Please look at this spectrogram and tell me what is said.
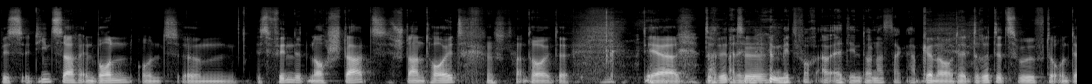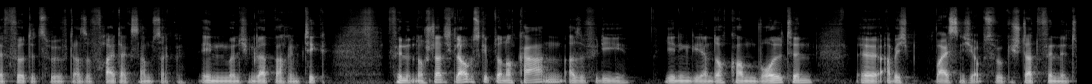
bis Dienstag in Bonn. Und ähm, es findet noch statt, Stand heute, Stand heute, der dritte. Den Mittwoch, äh, den Donnerstag ab. Genau, der dritte, zwölfte und der vierte, zwölfte, also Freitag, Samstag in Mönchengladbach im Tick findet noch statt. Ich glaube, es gibt auch noch Karten, also für diejenigen, die dann doch kommen wollten. Äh, aber ich weiß nicht, ob es wirklich stattfindet.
